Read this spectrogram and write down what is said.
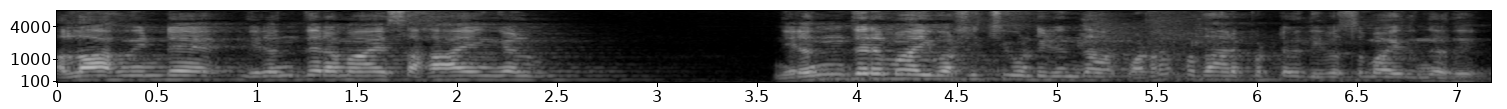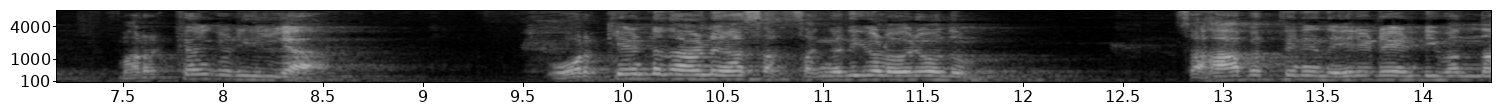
അള്ളാഹുവിന്റെ നിരന്തരമായ സഹായങ്ങൾ നിരന്തരമായി വർഷിച്ചുകൊണ്ടിരുന്ന വളരെ പ്രധാനപ്പെട്ട ഒരു ദിവസമായിരുന്നു അത്. മറക്കാൻ കഴിയില്ല. ഓർക്കേണ്ടതാണ് ആ സംഗതികൾ ഓരോന്നും. സഹാബത്തിന് നേരിടേണ്ടി വന്ന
